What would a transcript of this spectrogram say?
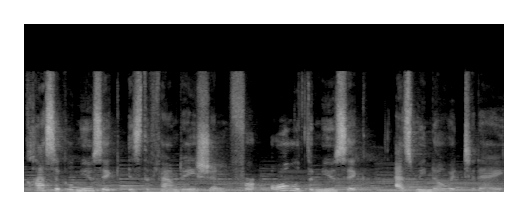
classical music is the foundation for all of the music as we know it today.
